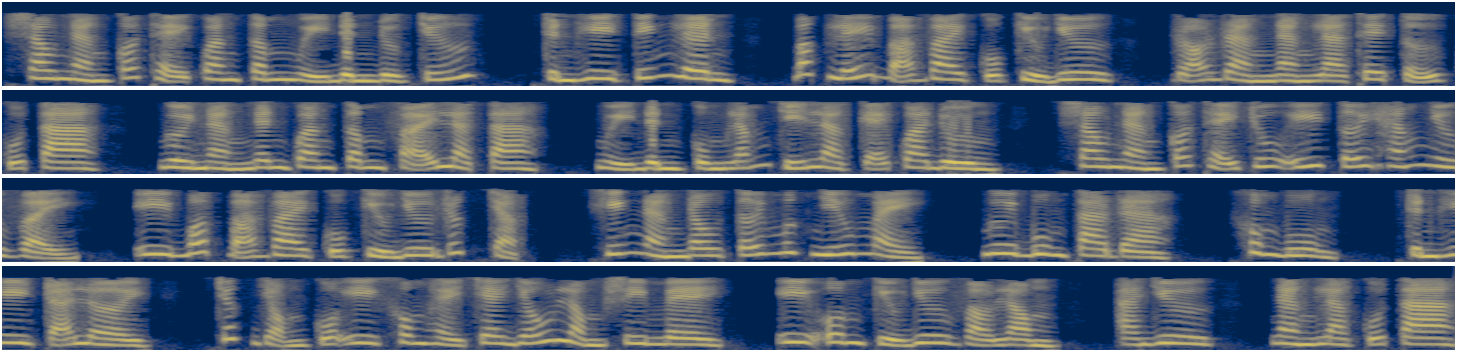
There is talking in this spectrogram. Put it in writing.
sao nàng có thể quan tâm Ngụy Đình được chứ, Trình Hy tiến lên, bắt lấy bả vai của Kiều Dư, rõ ràng nàng là thê tử của ta, người nàng nên quan tâm phải là ta, Ngụy Đình cùng lắm chỉ là kẻ qua đường, sao nàng có thể chú ý tới hắn như vậy, y bóp bả vai của Kiều Dư rất chặt, khiến nàng đau tới mức nhíu mày, ngươi buông ta ra, không buông, Trình Hy trả lời, chất giọng của y không hề che giấu lòng si mê, y ôm Kiều Dư vào lòng, à Dư, nàng là của ta,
